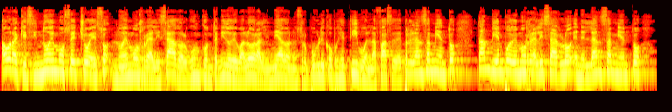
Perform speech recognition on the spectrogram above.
Ahora que si no hemos hecho eso, no hemos realizado algún contenido de valor alineado a nuestro público objetivo en la fase de pre-lanzamiento, también podemos realizarlo en el lanzamiento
